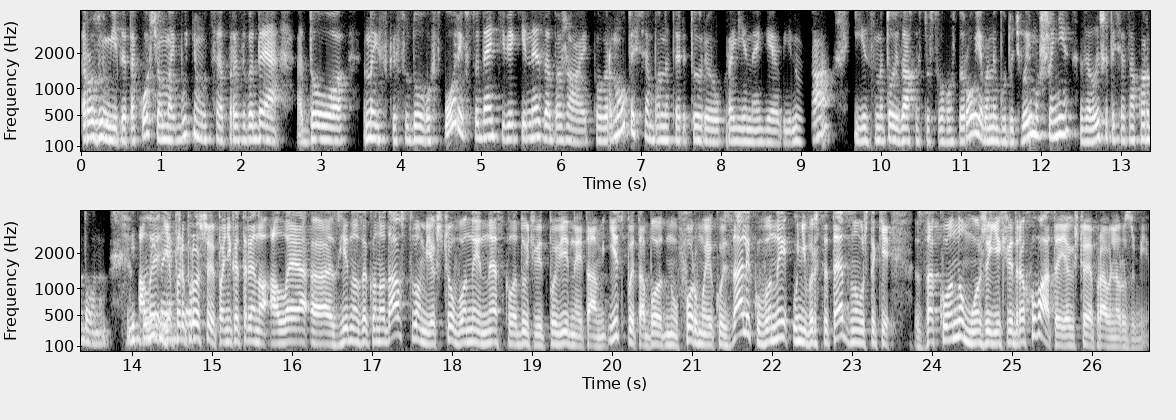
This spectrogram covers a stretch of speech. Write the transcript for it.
Розуміти також, що в майбутньому це призведе до низки судових спорів студентів, які не забажають повернутися, бо на території України є війна, і з метою захисту свого здоров'я вони будуть вимушені залишитися за кордоном. Але Відповідно, я якщо- перепрошую, пані Катерино, але е, згідно з законодавством, якщо вони не складуть відповідний там іспит або ну форму якусь заліку, вони університет знову ж таки законно може їх відрахувати, якщо я правильно розумію.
